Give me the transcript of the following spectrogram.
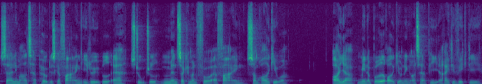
særlig meget terapeutisk erfaring i løbet af studiet, men så kan man få erfaring som rådgiver. Og jeg mener, både rådgivning og terapi er rigtig vigtige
